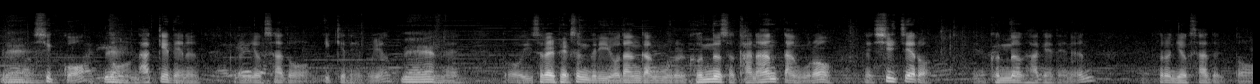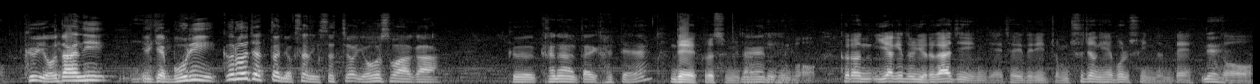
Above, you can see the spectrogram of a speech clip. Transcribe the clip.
네. 씻고 네. 또 낫게 되는 그런 역사도 있게 되고요. 네. 네. 또 이스라엘 백성들이 요단 강물을 건너서 가나안 땅으로 실제로 예, 건너가게 되는 그런 역사들도 그 요단이 이렇게 물이 끊어졌던 역사도 있었죠. 여호수아가 그 가나안 땅에 갈 때. 네 그렇습니다. 네, 네. 뭐 그런 이야기들 여러 가지 이제 저희들이 좀 추정해 볼 수 있는데 네. 또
